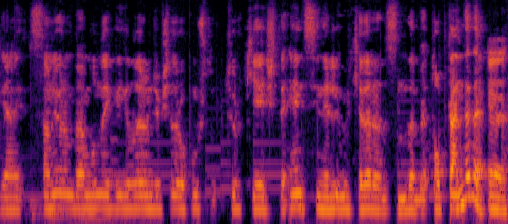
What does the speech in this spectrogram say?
Yani sanıyorum ben bununla ilgili yıllar önce bir şeyler okumuştum. Türkiye işte en sinirli ülkeler arasında ve top 10'de de Evet.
